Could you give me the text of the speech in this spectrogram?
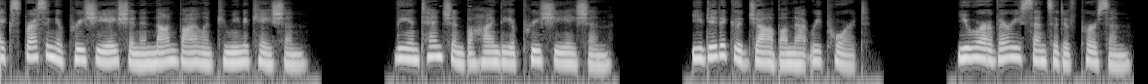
Expressing appreciation in nonviolent communication. The intention behind the appreciation. You did a good job on that report. You are a very sensitive person.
